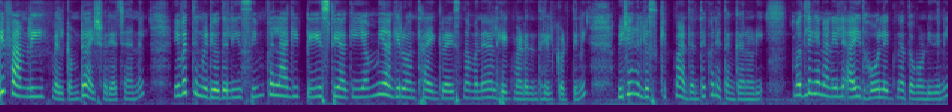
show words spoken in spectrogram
the family welcome to Aishwarya channel ಇವತ್ತಿನ ವಿಡಿಯೋದಲ್ಲಿ ಸಿಂಪಲ್ಲಾಗಿ ಟೇಸ್ಟಿಯಾಗಿ ಯಮ್ಮಿ ಆಗಿರುವಂಥ ಎಗ್ ರೈಸ್ನ ಮನೆಯಲ್ಲಿ ಹೇಗೆ ಮಾಡೋದಂತ ಹೇಳ್ಕೊಡ್ತೀನಿ. ವಿಡಿಯೋನಲ್ಲೂ ಸ್ಕಿಪ್ ಮಾಡಿದಂತೆ ಕೊನೆ ತನಕ ನೋಡಿ. ಮೊದಲಿಗೆ ನಾನಿಲ್ಲಿ ಐದು ಹೋಲ್ ಎಗ್ನ ತೊಗೊಂಡಿದ್ದೀನಿ.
